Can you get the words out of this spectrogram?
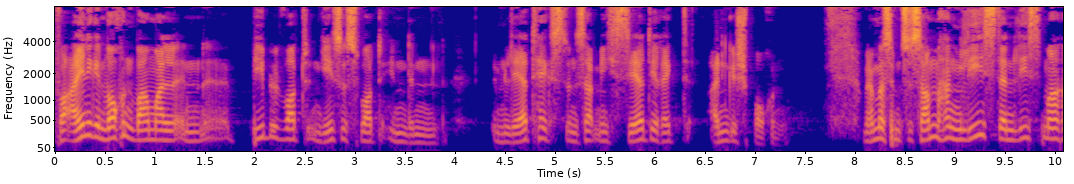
Vor einigen Wochen war mal ein Bibelwort, ein Jesuswort in den, im Lehrtext und es hat mich sehr direkt angesprochen. Wenn man es im Zusammenhang liest, dann liest man,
